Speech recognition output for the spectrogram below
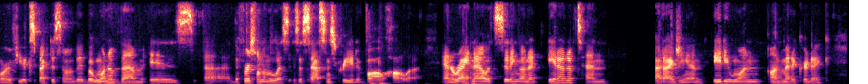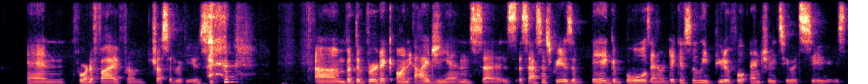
or if you expected some of it. But one of them is uh, the first one on the list is Assassin's Creed Valhalla, and right now it's sitting on an eight out of ten at IGN, 81 on Metacritic, and four to five from trusted reviews. Um, but the verdict on IGN says Assassin's Creed is a big, bold, and ridiculously beautiful entry to its series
